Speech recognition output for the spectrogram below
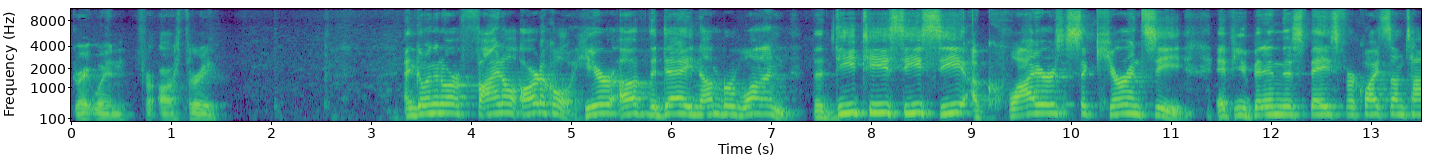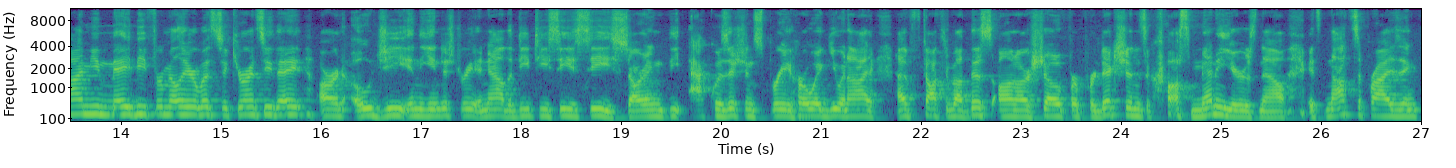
Great win for R3. And going into our final article here of the day, number one, the DTCC acquires Securrency. If you've been in this space for quite some time, you may be familiar with Securrency. They are an OG in the industry, and now the DTCC starting the acquisition spree. Herwig, you and I have talked about this on our show for predictions across many years now. It's not surprising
